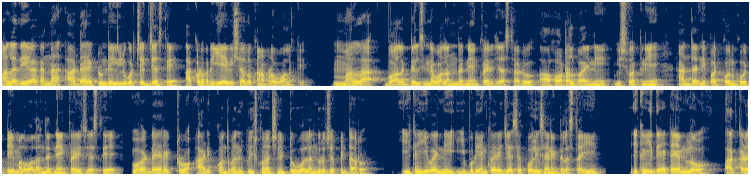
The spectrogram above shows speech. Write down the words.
మళ్ళీ అది కాకుండా ఆ డైరెక్ట్ ఉండే ఇల్లు కూడా చెక్ చేస్తే అక్కడ ఒకటి ఏ విషయాలు కనపడవు వాళ్ళకి. మళ్ళా వాళ్ళకి తెలిసిన వాళ్ళందరినీ ఎంక్వైరీ చేస్తాడు. ఆ హోటల్ బాయ్ని విశ్వక్ని అందరినీ పట్టుకొని కొట్టి మళ్ళీ వాళ్ళందరినీ ఎంక్వైరీ చేస్తే ఓ డైరెక్టర్ ఆడికి కొంతమందిని పిలుచుకొని వచ్చినట్టు వాళ్ళందరూ చెప్పింటారు. ఇక ఇవన్నీ ఇప్పుడు ఎంక్వైరీ చేసే పోలీస్ ఆయనకు తెలుస్తాయి. ఇక ఇదే టైంలో అక్కడ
